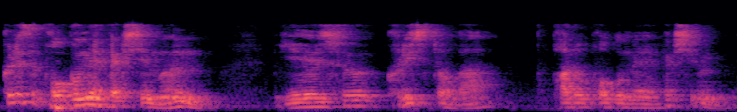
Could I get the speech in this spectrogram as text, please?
그래서 복음의 핵심은 예수 그리스도가 바로 복음의 핵심입니다.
